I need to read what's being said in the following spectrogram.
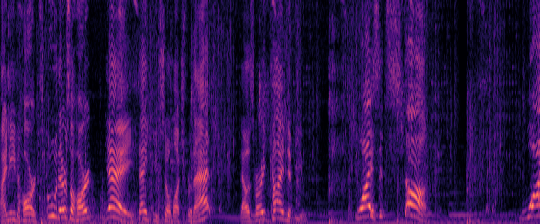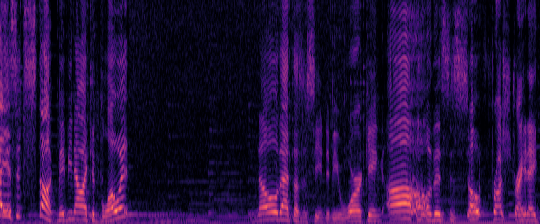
I need hearts. Ooh, there's a heart. Yay. Thank you so much for that. That was very kind of you. Why is it stuck? Why is it stuck? Maybe now I could blow it? No, that doesn't seem to be working. Oh, this is so frustrating.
